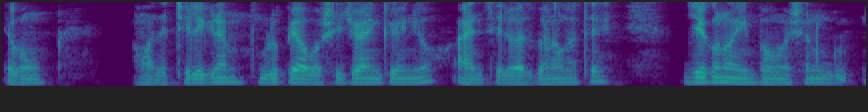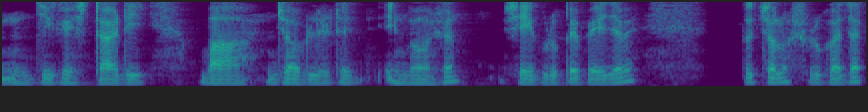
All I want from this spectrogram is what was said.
এবং আমাদের টেলিগ্রাম গ্রুপে অবশ্যই জয়েন করে নিও, আইন সিলেবাস বাংলাতে। যে কোনো ইনফরমেশন জিকে স্টাডি বা জব রিলেটেড ইনফরমেশন সেই গ্রুপে পেয়ে যাবে। তো চলো, শুরু করা যাক।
